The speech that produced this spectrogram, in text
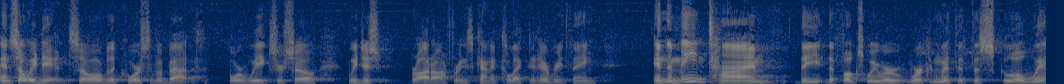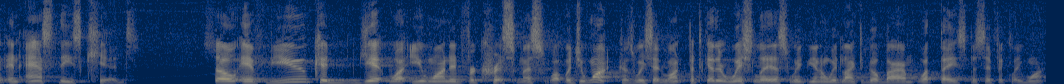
And so we did. So over the course of about four weeks or so, we just brought offerings, kind of collected everything. In the meantime, the, the folks we were working with at the school went and asked these kids, so if you could get what you wanted for Christmas, what would you want? Because we said, want, put together a wish list. We, you know, we'd like to go buy them what they specifically want.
